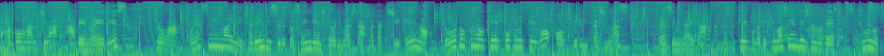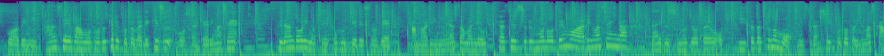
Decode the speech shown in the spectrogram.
おはこんばんちは、阿部の A です。今日はお休み前にチャレンジすると宣言しておりました。私 A の朗読の稽古風景をお送りいたします。お休みの間全く稽古ができませんでしたので今日のキコアベに完成版を届けることができず申し訳ありません。普段通りの稽古風景ですのであまり皆様にお聞かせするものでもありませんがだいぶ素の状態をお聞きいただくのも珍しいことといいますか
